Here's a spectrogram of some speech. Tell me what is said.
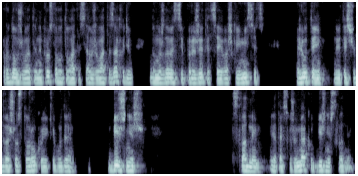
продовжувати не просто готуватися, а вживати заходів до можливості пережити цей важкий місяць, лютий 2026 року, який буде більш ніж складним. Я так скажу м'яко, більш ніж складним.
